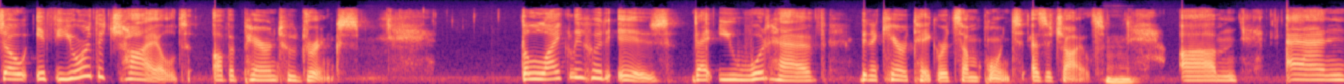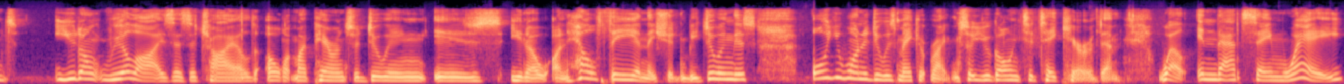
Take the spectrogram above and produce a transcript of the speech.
So if you're the child of a parent who drinks, the likelihood is that you would have been a caretaker at some point as a child. Mm-hmm. Um, and you don't realize as a child, oh, what my parents are doing is, you know, unhealthy and they shouldn't be doing this. All you want to do is make it right. And so you're going to take care of them. Well, in that same way,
